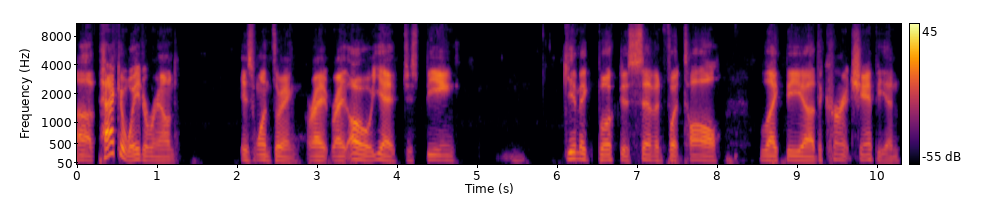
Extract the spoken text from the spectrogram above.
Uh, packing weight around is one thing, right? Right. Oh yeah, just being gimmick booked as seven foot tall, like the uh, the current champion.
